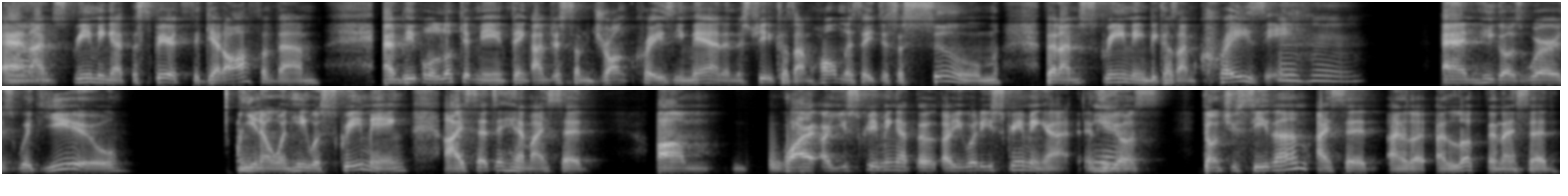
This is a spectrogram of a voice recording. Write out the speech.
and Wow. I'm screaming at the spirits to get off of them. And people look at me and think I'm just some drunk, crazy man in the street because I'm homeless. They just assume that I'm screaming because I'm crazy. Mm-hmm. And he goes, Whereas with you, you know, when he was screaming, I said to him, I said, um, why are you screaming at the are you what are you screaming at? And he goes, Don't you see them? I said, I, lo- I looked and I said,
